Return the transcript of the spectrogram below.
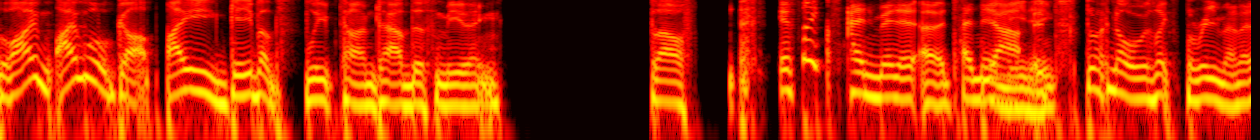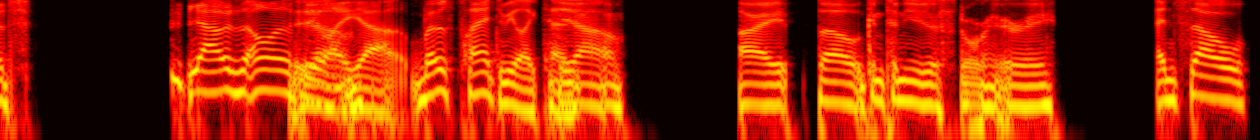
So I I woke up. I gave up sleep time to have this meeting. So It's like ten minute, uh, ten minute yeah, meeting. it's th- no, it was like three minutes. Yeah, it was honestly Yeah. like yeah, but it was planned to be like ten. Yeah. All right. So continue your story, Uri. And so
